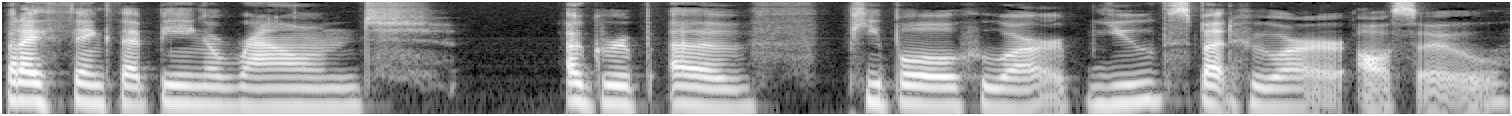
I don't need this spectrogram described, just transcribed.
but I think that being around a group of people who are youths, but who are also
